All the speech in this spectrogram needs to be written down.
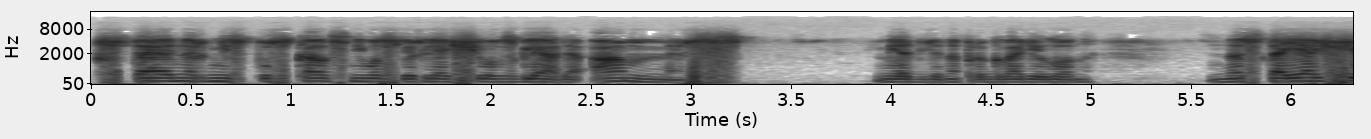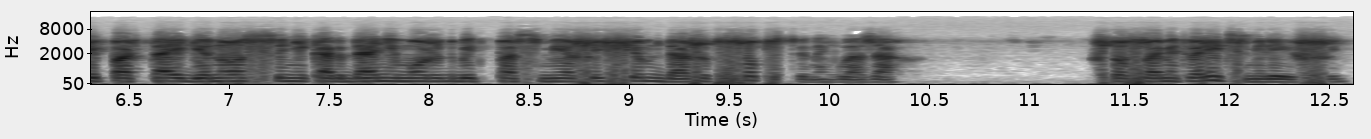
Штайнер не спускал с него сверлящего взгляда. «Аммерс», — медленно проговорил он, — «настоящий портай Геноссе никогда не может быть посмешищем даже в собственных глазах. Что с вами творится, милейший?»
